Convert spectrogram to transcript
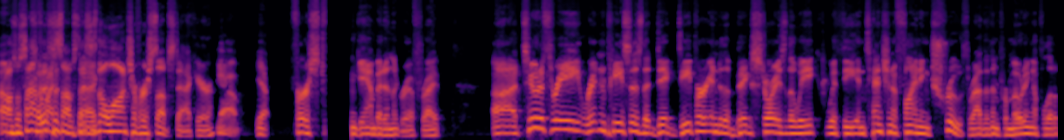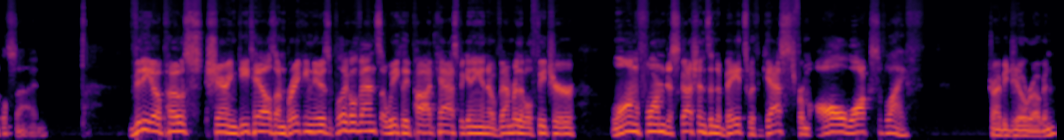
Oh, so sign So up for is, my this is the launch of her Substack here. yeah Yep. First gambit in the grift, right? Uh, two to three written pieces that dig deeper into the big stories of the week with the intention of finding truth rather than promoting a political side. Video posts sharing details on breaking news and political events, a weekly podcast beginning in November that will feature long form discussions and debates with guests from all walks of life. Try to be Joe Rogan.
